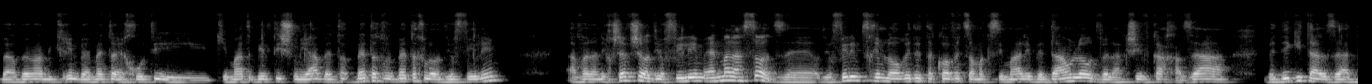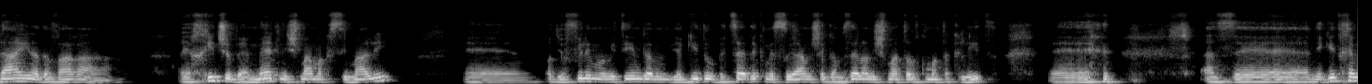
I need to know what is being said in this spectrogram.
בהרבה מהמקרים באמת האיכות היא כמעט בלתי שמיעה, בטח, בטח ובטח לאודיופילים. אבל אני חושב שאודיופילים, אין מה לעשות, זה, אודיופילים צריכים להוריד את הקובץ המקסימלי בדאונלואוד ולהקשיב ככה, זה ה... בדיגיטל זה עדיין הדבר ה, היחיד שבאמת נשמע מקסימלי. אה, אודיופילים אמיתיים גם יגידו בצדק מסוים שגם זה לא נשמע טוב כמו תקליט. אה, אז uh, אני אגיד, לכם,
